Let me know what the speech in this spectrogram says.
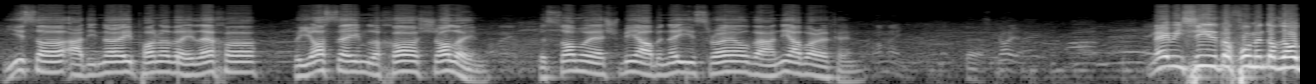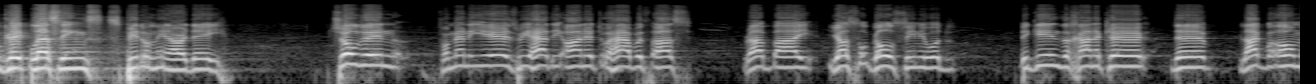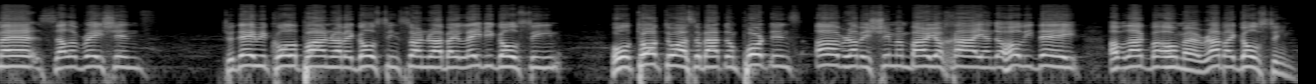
יישא אדינוי פונוב אליך ויוסם לך שולם. ושמו אשמיע על בני ישראל ואני אברכם. May we see the fulfillment of those great blessings speedily in our day. Children, for many years we had the honor to have with us Rabbi Yossel Goldstein. He would begin the Hanukkah, the Lag BaOmer celebrations. Today we call upon Rabbi Goldstein's son, Rabbi Levi Goldstein, who will talk to us about the importance of Rabbi Shimon Bar Yochai and the holy day of Lag BaOmer. Rabbi Goldstein.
